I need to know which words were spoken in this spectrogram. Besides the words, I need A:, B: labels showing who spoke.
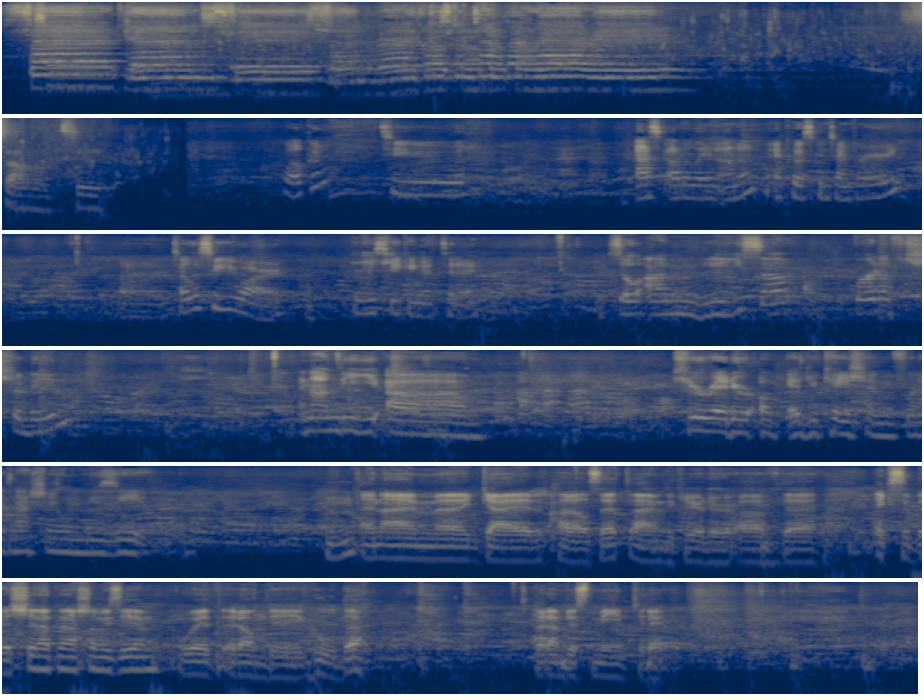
A: Second season.
B: Welcome to Ask Adelaide and Anna at Coast Contemporary. Uh, tell us who you are. Who are we speaking with today?
C: So I'm Lisa Bernhoft Sjødin, and I'm the um curator of education for the National Museum.
D: Mhm. And I'm uh, Geir Haraldseth. I'm the curator of the exhibition at the National Museum with Randi Godø. But I'm just me today.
